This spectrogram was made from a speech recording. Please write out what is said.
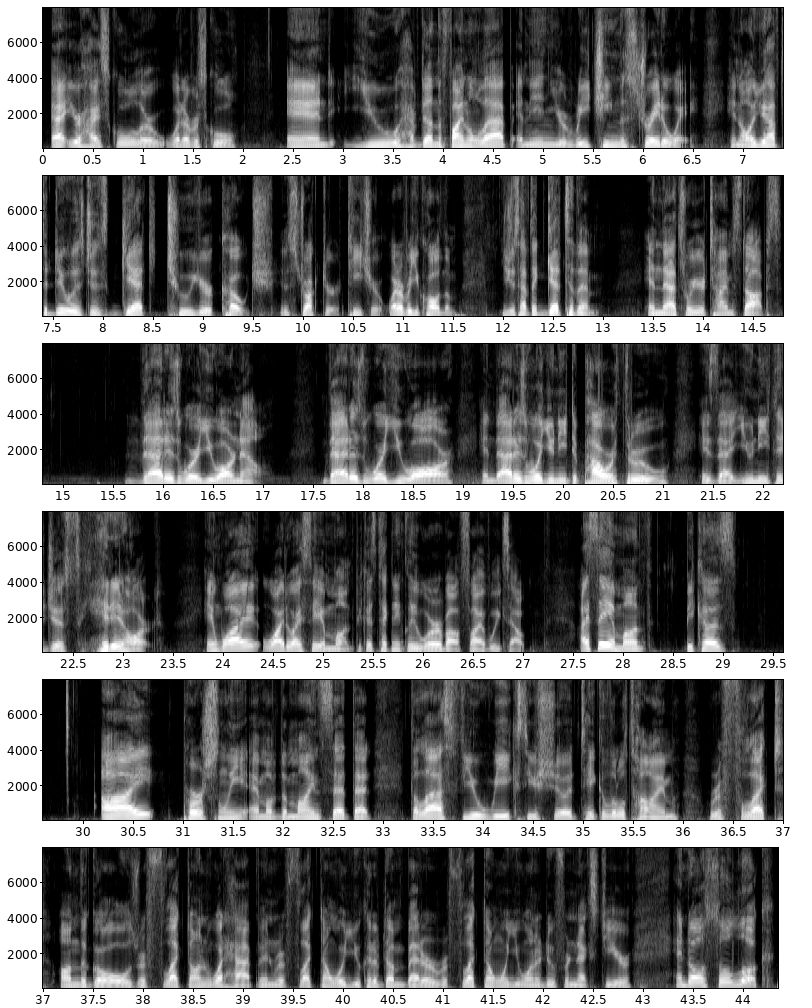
at your high school or whatever school, and you have done the final lap and then you're reaching the straightaway. And all you have to do is just get to your coach, instructor, teacher, whatever you call them. You just have to get to them. And that's where your time stops. That is where you are now. That is where you are, and that is what you need to power through is that you need to just hit it hard. And why why do I say a month? Because technically we're about 5 weeks out. I say a month because I personally am of the mindset that the last few weeks you should take a little time, reflect on the goals, reflect on what happened, reflect on what you could have done better, reflect on what you want to do for next year, and also look,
